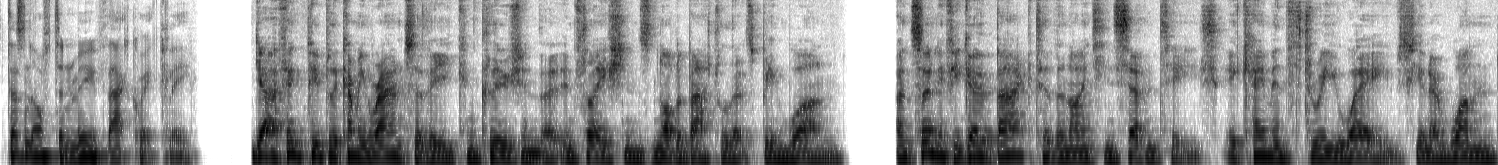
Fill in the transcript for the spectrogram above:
It doesn't often move that quickly. Yeah, I think people are coming around to the conclusion that inflation's not a battle that's been won. And certainly, if you go back to the 1970s, it came in three waves. You know, one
